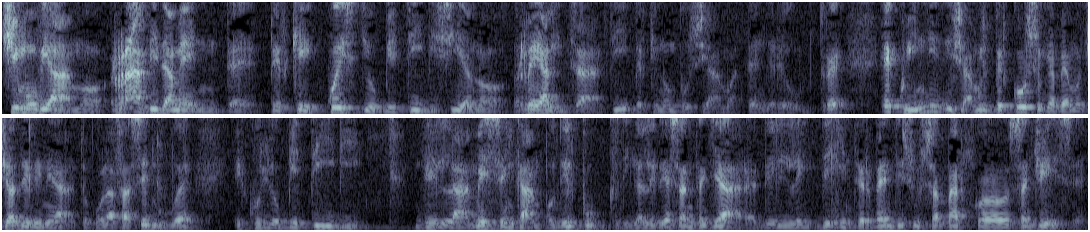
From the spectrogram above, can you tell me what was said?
ci muoviamo rapidamente perché questi obiettivi siano realizzati, perché non possiamo attendere oltre, e quindi diciamo, il percorso che abbiamo già delineato con la fase 2 e con gli obiettivi della messa in campo del PUC di Galleria Santa Chiara, degli, interventi su San Marco Saggese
